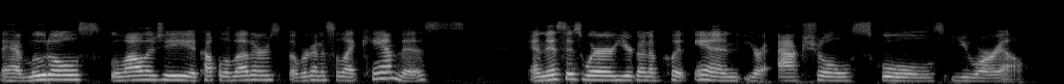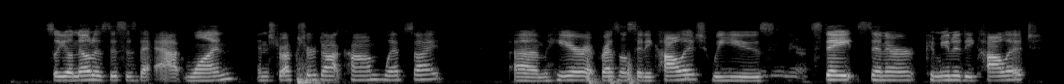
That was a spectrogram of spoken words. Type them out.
They have Moodle, Schoology, a couple of others, but we're going to select Canvas. And this is where you're going to put in your actual school's URL. So you'll notice this is the at one instructure.com website. Um, here at Fresno City College, we use State Center Community College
